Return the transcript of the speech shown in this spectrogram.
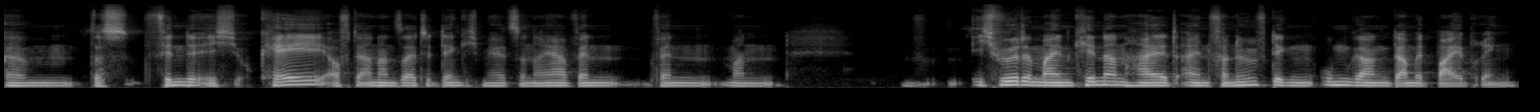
Ähm, das finde ich okay. Auf der anderen Seite denke ich mir halt so, naja, wenn, wenn man, ich würde meinen Kindern halt einen vernünftigen Umgang damit beibringen.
